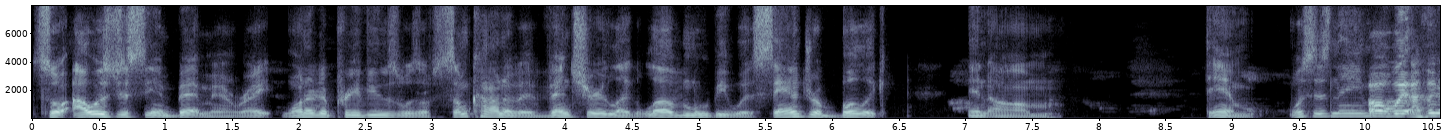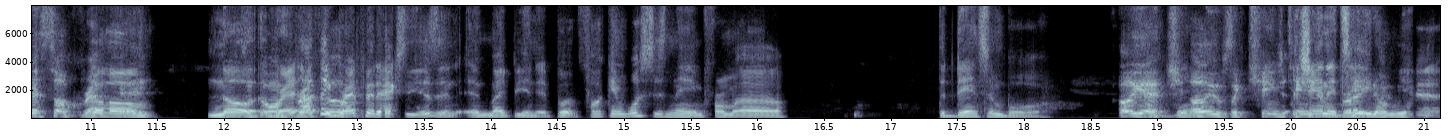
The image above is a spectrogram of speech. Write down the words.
So I was just seeing Batman, right? One of the previews was of some kind of adventure like love movie with Sandra Bullock and um damn, what's his name? oh wait i think i saw brad Pitt. um no, Is it the one Brad, I think. Brad Pitt actually isn't it might be in it, but fucking what's his name from uh the dancing boy? oh yeah God oh it was like Channing Tatum, Channing right? Yeah.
